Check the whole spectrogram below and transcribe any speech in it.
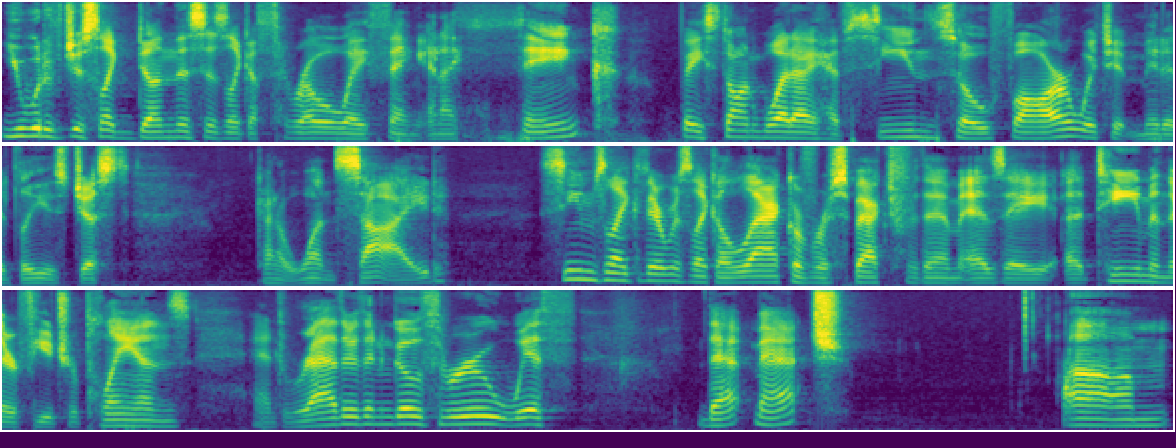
you would have just like done this as like a throwaway thing. And I think, based on what I have seen so far, which admittedly is just kind of one side, seems like there was like a lack of respect for them as a, a team and their future plans. And rather than go through with that match, um,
